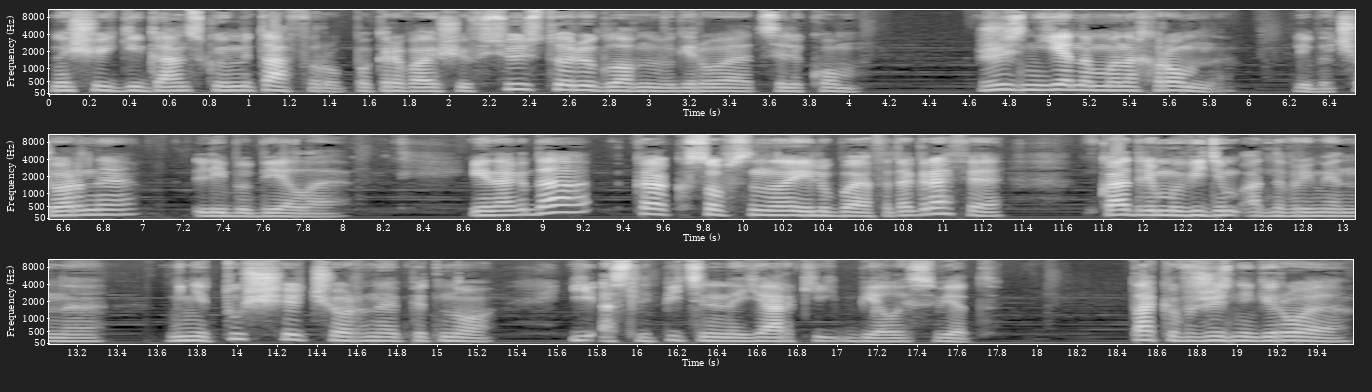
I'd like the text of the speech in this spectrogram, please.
но еще и гигантскую метафору, покрывающую всю историю главного героя целиком. Жизнь Йена монохромна, либо черная, либо белая. иногда, как, собственно, и любая фотография, в кадре мы видим одновременно гнетущее черное пятно и ослепительно яркий белый свет – так и в жизни героя.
